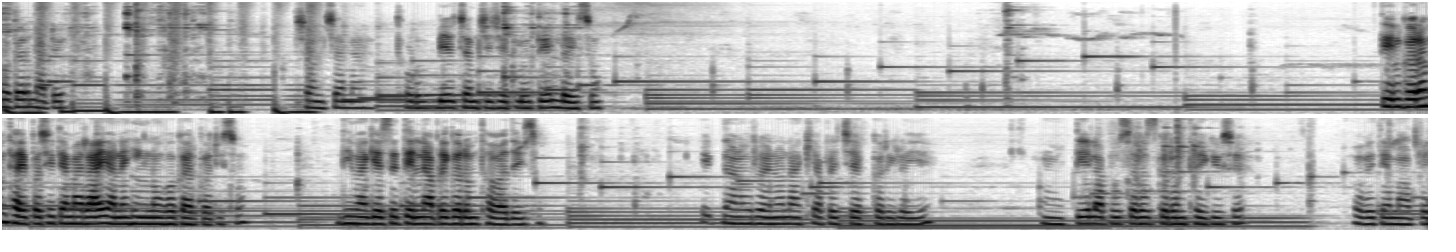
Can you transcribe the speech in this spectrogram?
વઘાર માટે ચમચામાં થોડું બે ચમચી જેટલું તેલ લઈશું. તેલ ગરમ થાય પછી તેમાં રાઈ અને હિંગનો વઘાર કરીશું. ધીમા ગેસે તેલને આપણે ગરમ થવા દઈશું. એક દાણો રાઈનો નાખી આપણે ચેક કરી લઈએ. તેલ આપણું સરસ ગરમ થઈ ગયું છે. હવે તેમાં આપણે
